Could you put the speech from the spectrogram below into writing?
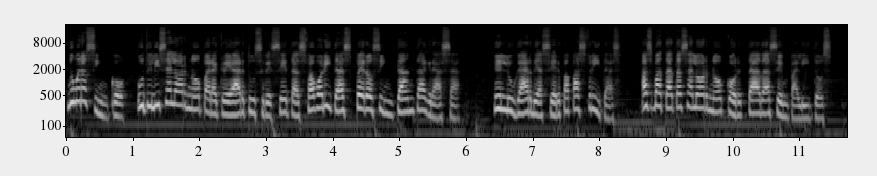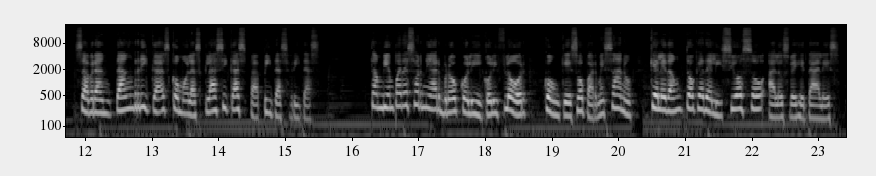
Número 5. Utiliza el horno para crear tus recetas favoritas pero sin tanta grasa. En lugar de hacer papas fritas, haz batatas al horno cortadas en palitos. Sabrán tan ricas como las clásicas papitas fritas. También puedes hornear brócoli y coliflor con queso parmesano, que le da un toque delicioso a los vegetales.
